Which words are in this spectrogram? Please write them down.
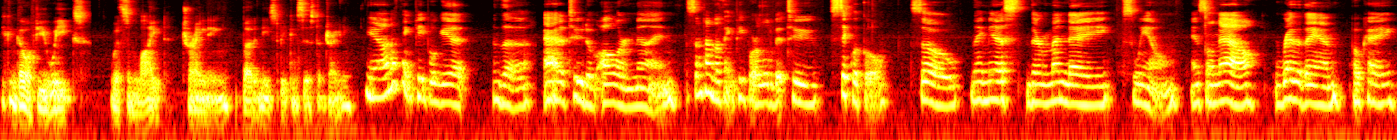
you can go a few weeks with some light training, but it needs to be consistent training. Yeah, and I think people get the attitude of all or none. Sometimes I think people are a little bit too cyclical. So they miss their Monday swim. And so now, rather than, okay,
